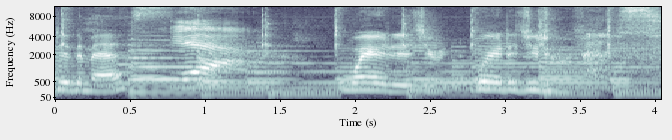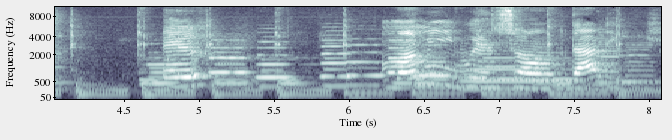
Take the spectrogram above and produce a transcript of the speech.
You did a mess? Yeah. Where did you where did you do a mess? If mommy was on daddy's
